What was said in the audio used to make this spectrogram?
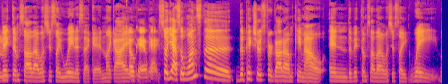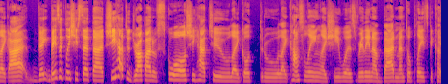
Mhm. victim saw that was just like, wait a second, like I. Okay, okay. So yeah, so once the the pictures for Garam came out and the victim saw that, was just like, wait, like I ba- basically she said that she had to drop out of school, she had to like go through like counseling, like she was really in a bad mental place because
